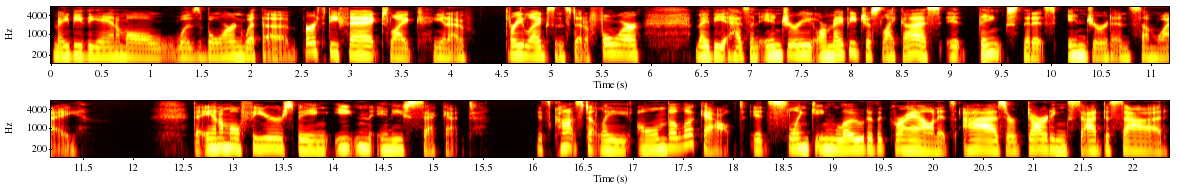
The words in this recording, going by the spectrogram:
Maybe the animal was born with a birth defect, like, you know, three legs instead of four. Maybe it has an injury, or maybe just like us, it thinks that it's injured in some way. The animal fears being eaten any second. It's constantly on the lookout. It's slinking low to the ground. Its eyes are darting side to side.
